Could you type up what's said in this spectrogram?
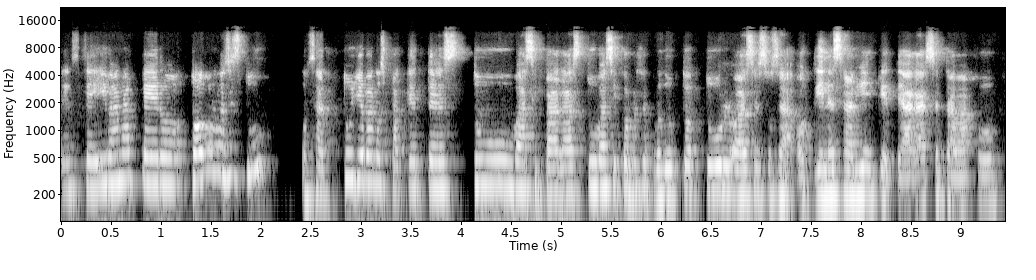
Este, Ivana, pero todo lo haces tú. O sea, tú llevas los paquetes, tú vas y pagas, tú vas y compras el producto, tú lo haces, o sea, o tienes a alguien que te haga ese trabajo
